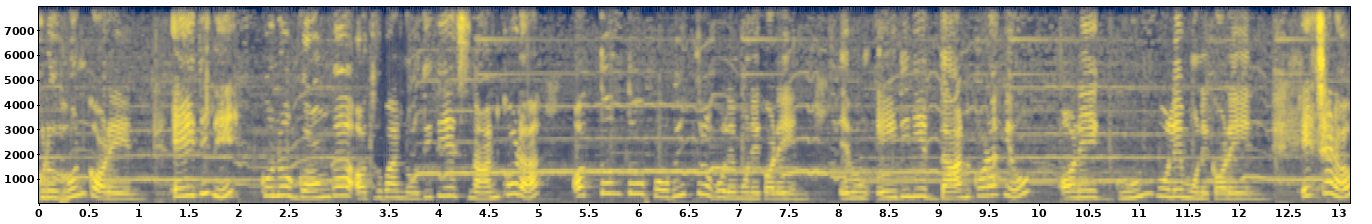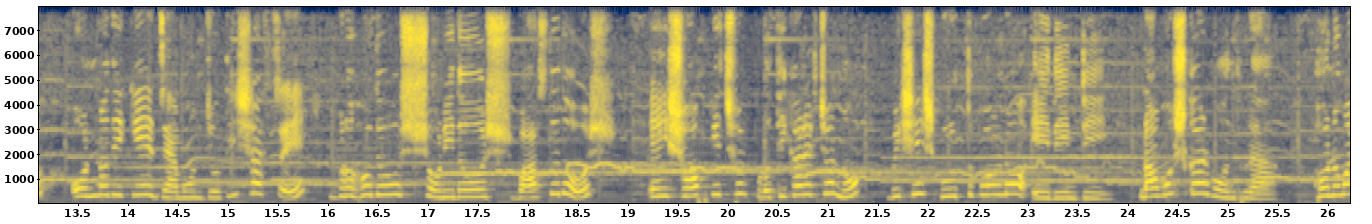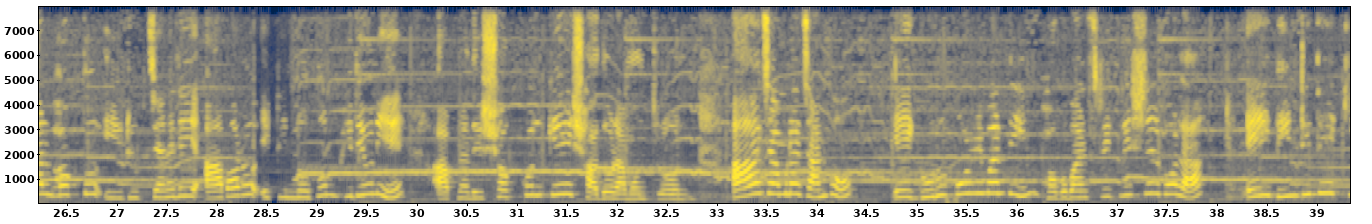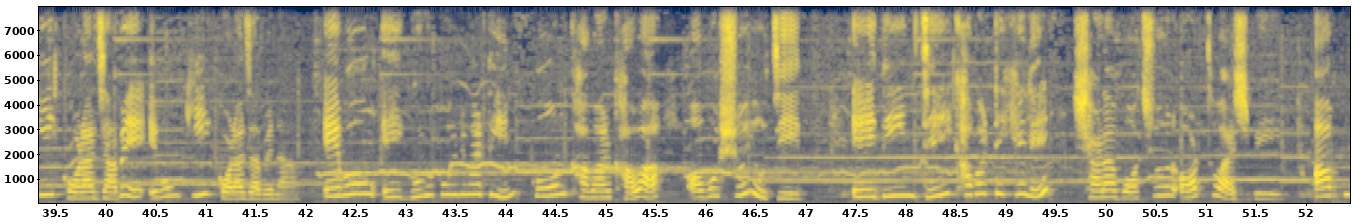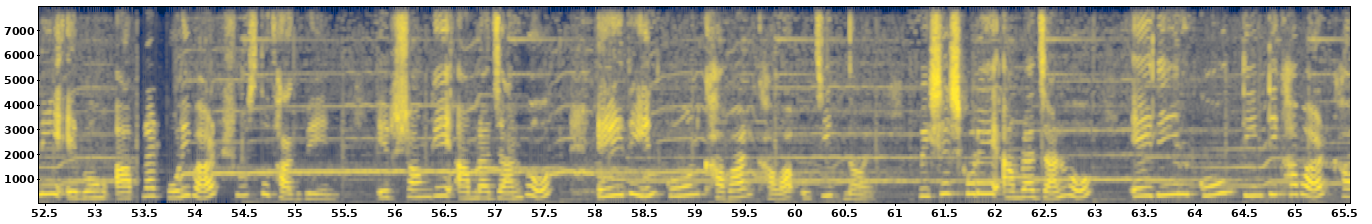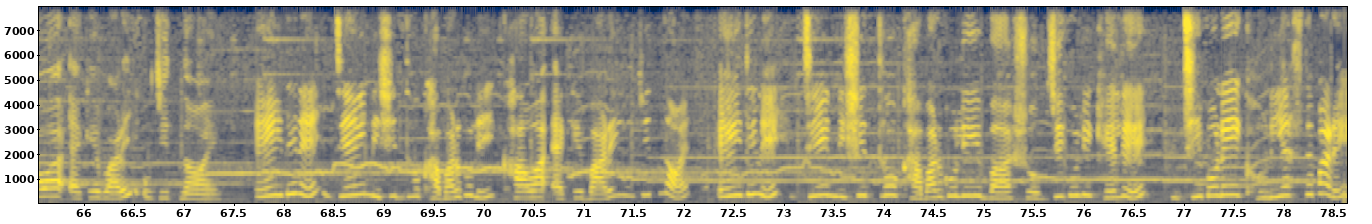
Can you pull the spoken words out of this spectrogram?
গ্রহণ করেন। এই দিনে কোনো গঙ্গা অথবা নদীতে স্নান করা অত্যন্ত পবিত্র বলে মনে করেন এবং এই দিনের দান করাকেও অনেক গুণ বলে মনে করেন। এছাড়াও অন্যদিকে যেমন জ্যোতিষশাস্ত্রে গ্রহদোষ, শনিদোষ, বাস্তুদোষ, এই সব কিছুর প্রতিকারের জন্য বিশেষ গুরুত্বপূর্ণ এই দিনটি। নমস্কার বন্ধুরা। হনুমান ভক্ত ইউটিউব চ্যানেলে আবারও একটি নতুন ভিডিও নিয়ে আপনাদের সকলকে সাদর আমন্ত্রণ। আজ আমরা জানব, এই গুরু পূর্ণিমার দিন ভগবান শ্রীকৃষ্ণের বলা এই দিনটিতে কি করা যাবে এবং কি করা যাবে না? এবং এই গুরু পূর্ণিমার দিন কোন খাবার খাওয়া অবশ্যই উচিত? এই দিন যেই খাবারটি খেলে সারা বছর অর্থ আসবে। আপনি এবং আপনার পরিবার সুস্থ থাকবেন। এর সঙ্গে আমরা জানব এই দিন কোন খাবার খাওয়া উচিত নয়। বিশেষ করে আমরা জানব এই দিন কোন তিনটি খাবার খাওয়া একেবারেই উচিত নয়। এই দিনে যে নিষিদ্ধ খাবারগুলি খাওয়া একেবারেই উচিত নয়, এই দিনে যে নিষিদ্ধ খাবারগুলি বা সবজিগুলি খেলে জীবনে ঘনিয়ে আসতে পারে,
